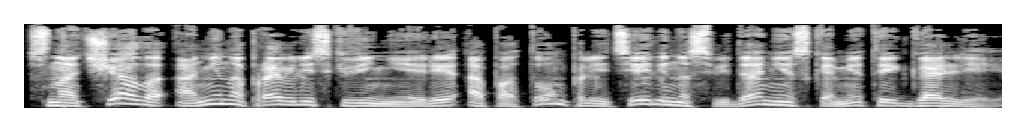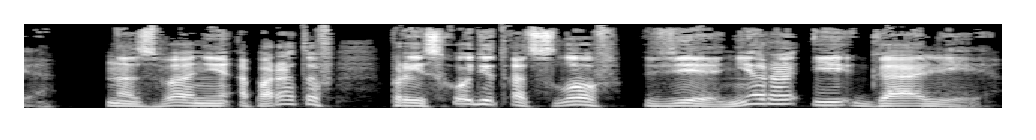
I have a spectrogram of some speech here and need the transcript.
Сначала они направились к Венере, а потом полетели на свидание с кометой Галлея. Название аппаратов происходит от слов «Венера» и «Галлея».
